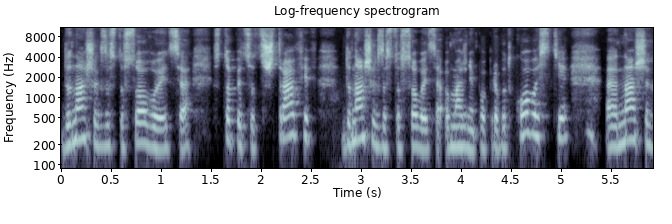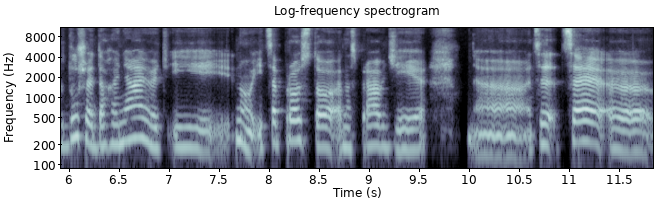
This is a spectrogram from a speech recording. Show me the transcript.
до наших застосовується 100-500 штрафів, до наших застосовується обмеження по прибутковості, е, наших дуже доганяють, і ну і це просто насправді е, це, це е,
